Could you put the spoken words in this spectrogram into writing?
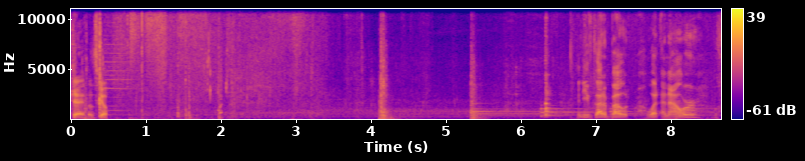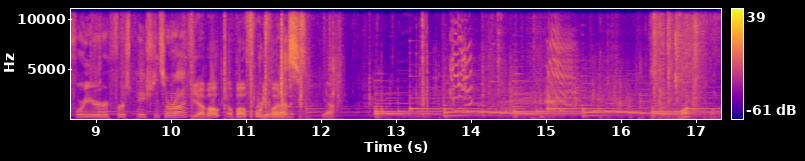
Okay, let's go. And you've got about, what, an hour before your first patients arrive? Yeah, about about 45 minutes. Yeah. Come on, come on.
